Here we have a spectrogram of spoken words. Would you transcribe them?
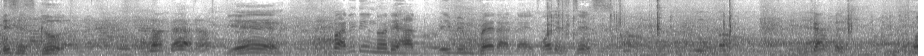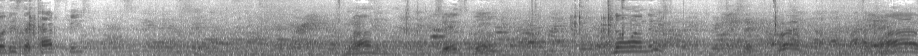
This is good. Not bad, huh? Yeah. Oh, I didn't know they had even bread and that. What is this? Catfish. Oh, this is the catfish? Man, this is good. You don't want this? Wow.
